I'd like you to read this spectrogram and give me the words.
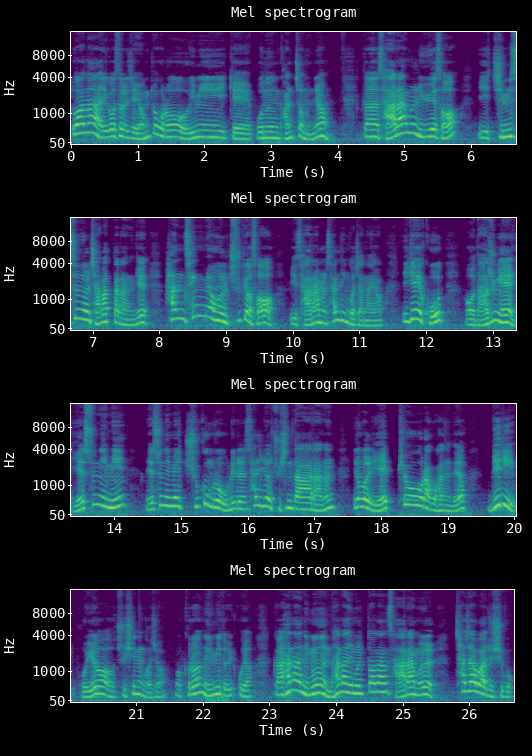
또 하나 이것을 이제 영적으로 의미 있게 보는 관점은요. 그러니까 사람을 위해서 이 짐승을 잡았다라는 게 한 생명을 죽여서 이 사람을 살린 거잖아요. 이게 곧 어, 나중에 예수님이 예수님의 죽음으로 우리를 살려 주신다라는 이런 걸 예표라고 하는데요. 미리 보여주시는 거죠. 뭐 그런 의미도 있고요. 그러니까 하나님은 하나님을 떠난 사람을 찾아와 주시고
